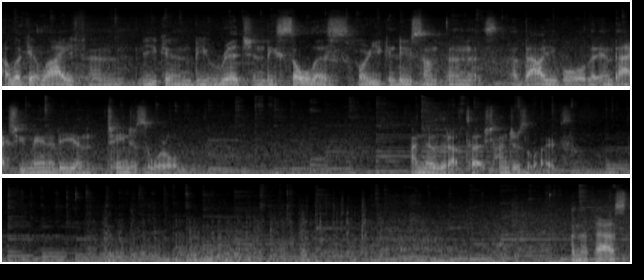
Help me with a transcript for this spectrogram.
I look at life and you can be rich and be soulless, or you can do something that's valuable, that impacts humanity and changes the world. I know that I've touched hundreds of lives. In the past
